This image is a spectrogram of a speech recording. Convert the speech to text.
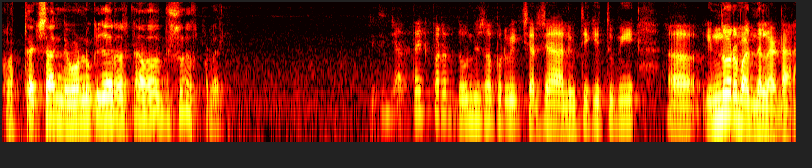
प्रत्यक्षात निवडणुकीच्या रचनाला दिसूनच पडेल. म्हणजे नितीनजी आत्ता एक परत दोन दिवसापूर्वी एक चर्चा आली होती की तुम्ही अ, इंदोरमधनं लढणार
